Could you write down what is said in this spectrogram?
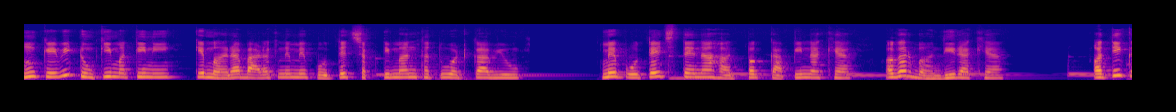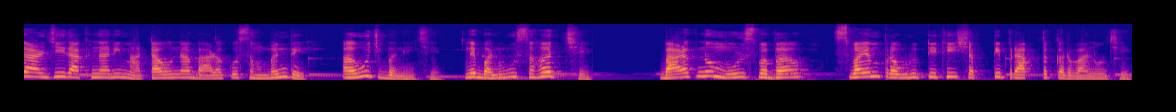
હું કેવી ટૂંકી મતીની કે મારા બાળકને મેં પોતે જ શક્તિમાન થતું અટકાવ્યું? મેં પોતે જ તેના હાથ પગ કાપી નાખ્યા, અગર બાંધી રાખ્યા. અતિ કાળજી રાખનારી માતાઓના બાળકો સંબંધે આવું જ બને છે ને બનવું સહજ છે. બાળકનો મૂળ સ્વભાવ સ્વયં પ્રવૃત્તિથી શક્તિ પ્રાપ્ત કરવાનો છે.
